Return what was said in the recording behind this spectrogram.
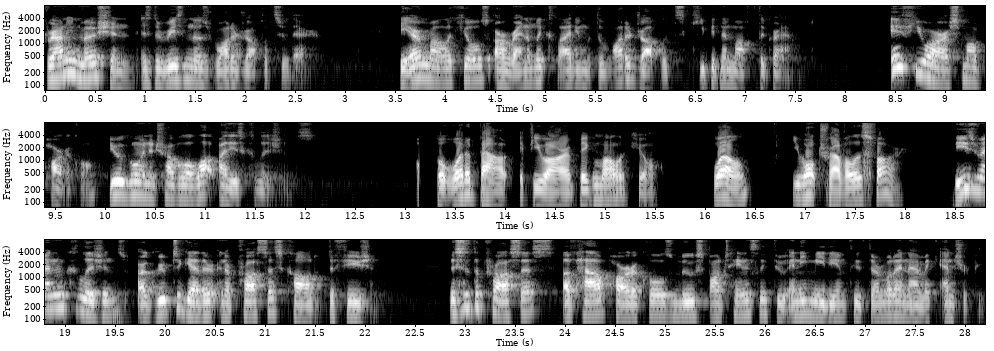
Brownian motion is the reason those water droplets are there. The air molecules are randomly colliding with the water droplets, keeping them off the ground. If you are a small particle, you are going to travel a lot by these collisions. But what about if you are a big molecule? Well, you won't travel as far. These random collisions are grouped together in a process called diffusion. This is the process of how particles move spontaneously through any medium through thermodynamic entropy.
